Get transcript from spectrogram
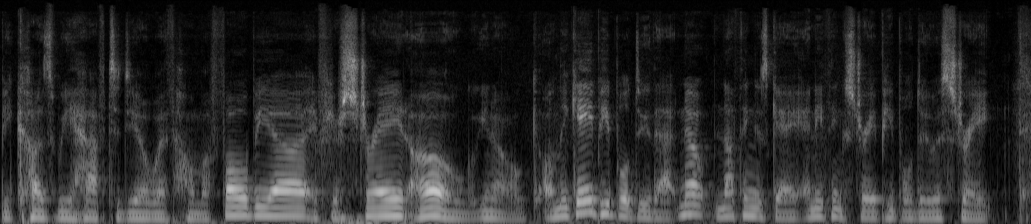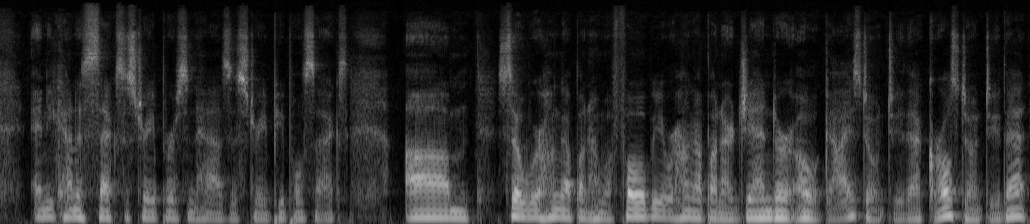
because we have to deal with homophobia. If you're straight, oh, you know, only gay people do that. No, nothing is gay. Anything straight people do is straight. Any kind of sex a straight person has is straight people sex. Um, so we're hung up on homophobia. We're hung up on our gender. Oh, guys don't do that. Girls don't do that.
